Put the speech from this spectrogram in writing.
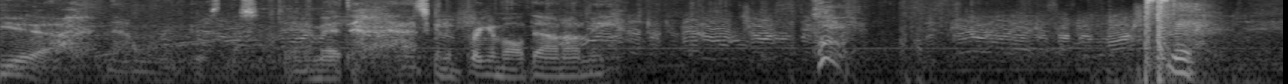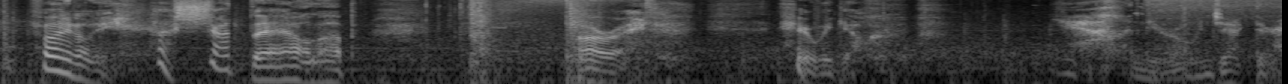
Yeah, now we're in business. Damn it. That's gonna bring them all down on me. Finally. Shut the hell up. All right. Here we go. Yeah, a Nero injector.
